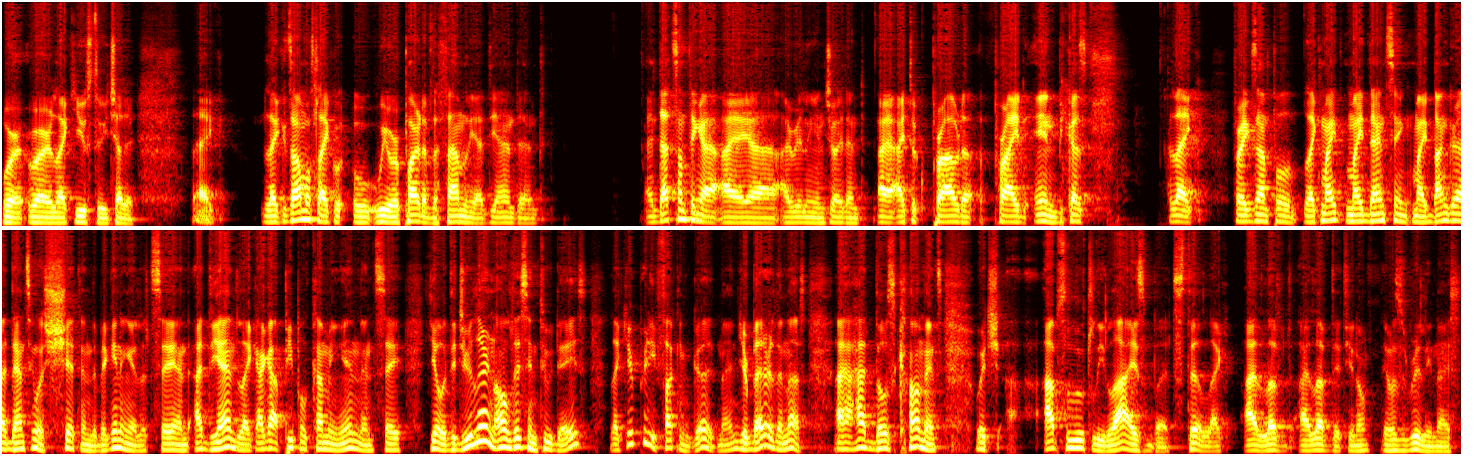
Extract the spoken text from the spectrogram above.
we're, we're like used to each other. Like like it's almost like we were part of the family at the end and and that's something I I, uh, I really enjoyed and I, I took proud uh, pride in because, like for example, like my my dancing, my Bhangra dancing was shit in the beginning, let's say, and at the end, like I got people coming in and say, "Yo, did you learn all this in two days? Like you're pretty fucking good, man. You're better than us." I had those comments, which absolutely lies, but still, like I loved I loved it. You know, it was really nice,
